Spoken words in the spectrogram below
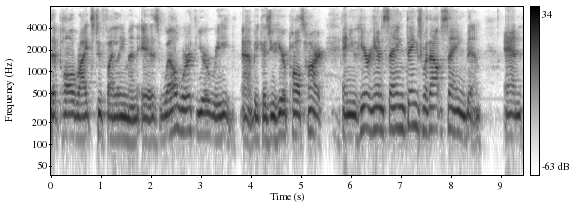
that Paul writes to Philemon is well worth your read uh, because you hear Paul's heart and you hear him saying things without saying them. And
